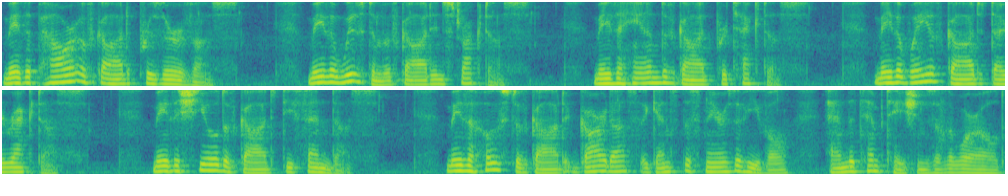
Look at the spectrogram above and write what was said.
May the power of God preserve us. May the wisdom of God instruct us. May the hand of God protect us. May the way of God direct us. May the shield of God defend us. May the host of God guard us against the snares of evil and the temptations of the world.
